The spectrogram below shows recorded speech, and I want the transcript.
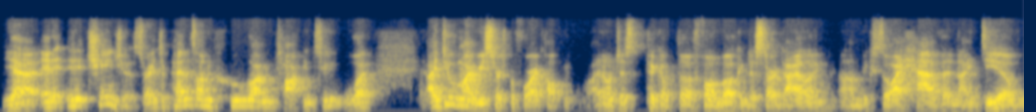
Yeah and it, it changes right? It depends on who i'm talking to what i do my research before i call people. I don't just pick up the phone book and just start dialing um, because so i have an idea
